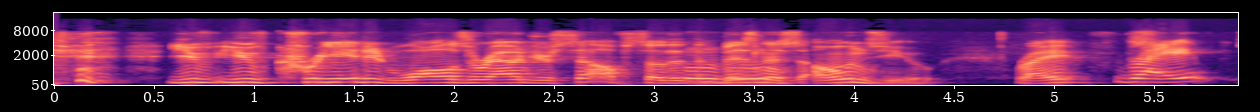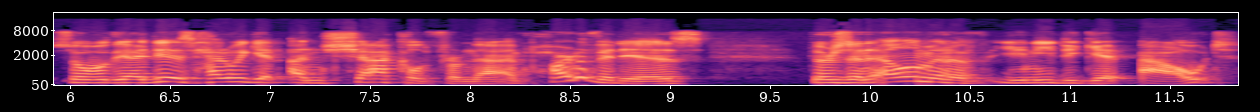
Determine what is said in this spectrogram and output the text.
you've you've created walls around yourself so that the business owns you, right? right. So the idea is how do we get unshackled from that? And part of it is there's an element of you need to get out.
